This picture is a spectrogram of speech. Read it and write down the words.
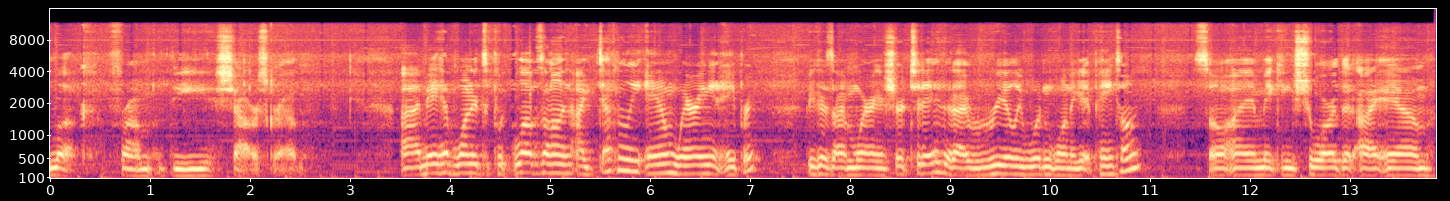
look from the shower scrub. I may have wanted to put gloves on. I definitely am wearing an apron because I'm wearing a shirt today that I really wouldn't want to get paint on. So I am making sure that I am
